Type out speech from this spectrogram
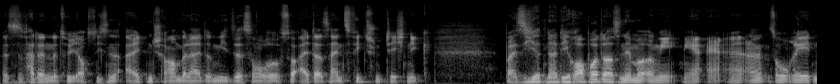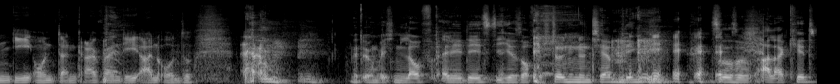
Es hat dann natürlich auch diesen alten Charme, weil halt irgendwie das so, so alter Science-Fiction-Technik basiert. Ne? Die Roboter sind immer irgendwie, ja, äh, äh, so reden die und dann greifen die an und so. Mit irgendwelchen Lauf-LEDs, die hier so auf der Stirn hin und her blinken. so, so à la Kid.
